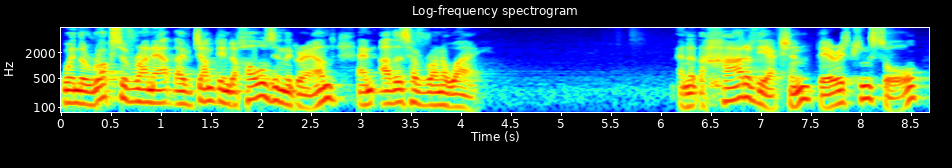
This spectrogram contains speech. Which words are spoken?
When the rocks have run out, they've jumped into holes in the ground, and others have run away. And at the heart of the action, there is King Saul,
